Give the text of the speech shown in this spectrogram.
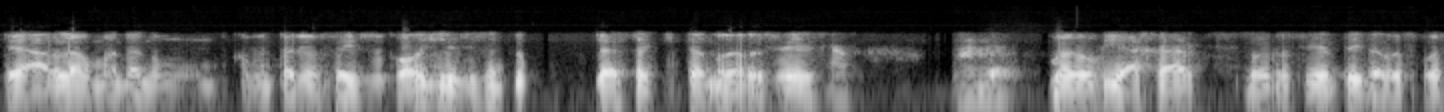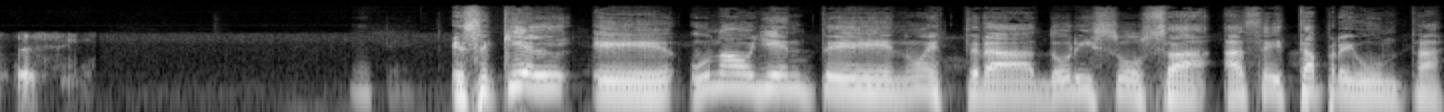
te habla o mandan un comentario en Facebook, oye, dicen que ya está quitando la residencia, ¿puedo viajar si soy residente? Y la respuesta es sí. Ezequiel, eh, una oyente nuestra, Doris Sosa, hace esta pregunta.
